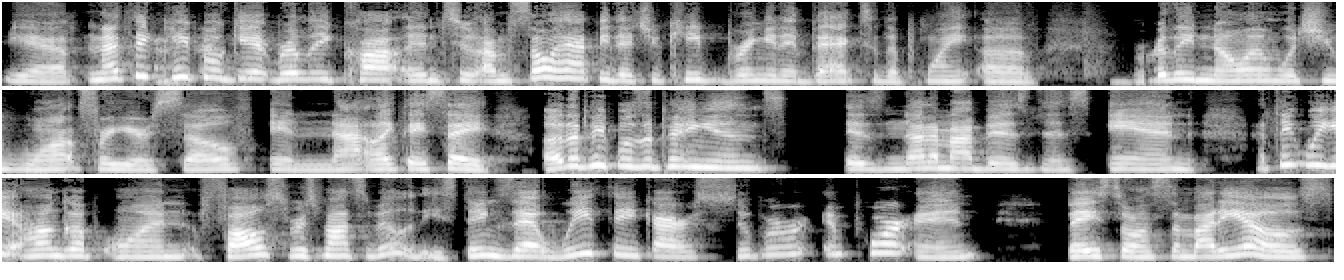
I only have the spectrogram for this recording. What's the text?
yeah and i think people get really caught into i'm so happy that you keep bringing it back to the point of really knowing what you want for yourself and not like they say other people's opinions is none of my business. And i think we get hung up on false responsibilities things that we think are super important based on somebody else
